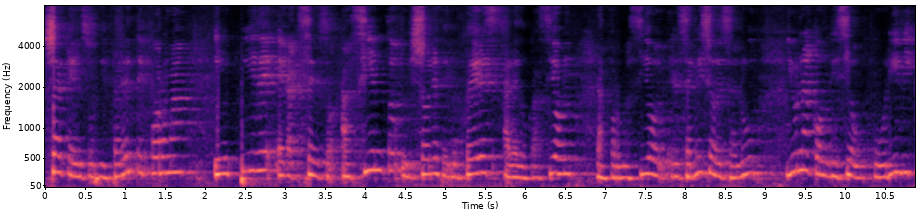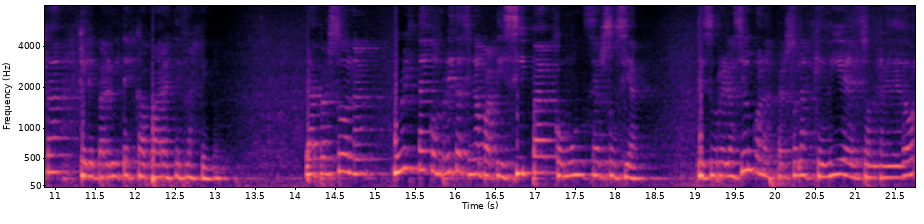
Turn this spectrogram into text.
ya que en sus diferentes formas impide el acceso a cientos millones de mujeres a la educación, la formación, el servicio de salud y una condición jurídica que le permite escapar a este flagelo. La persona no está completa si no participa como un ser social. De su relación con las personas que viven a su alrededor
